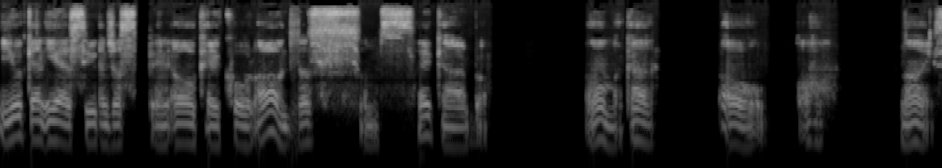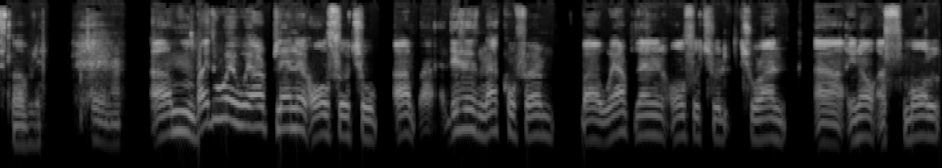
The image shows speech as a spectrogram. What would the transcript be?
You can, yes, you can just spin. Okay, cool. Oh, that's some sick art, bro. Oh my god. Oh, oh, nice, lovely. Um, by the way, we are planning also to. Um, uh, this is not confirmed, but we are planning also to to run. Uh, you know, a small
